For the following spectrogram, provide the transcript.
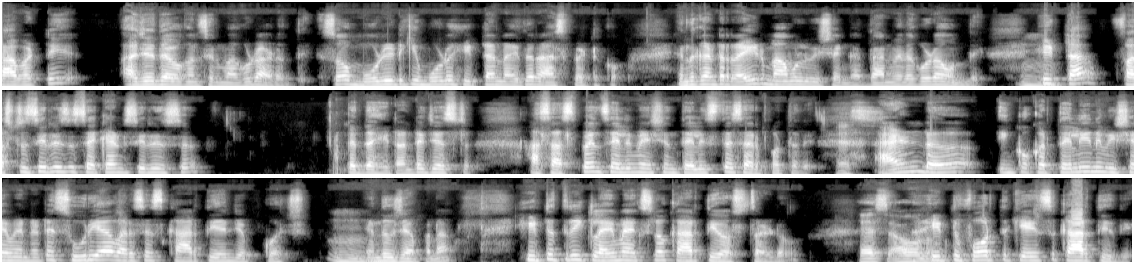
కాబట్టి అజయ్ దేవగన్ సినిమా కూడా ఆడుద్ది. సో మూడింటికి మూడు హిట్ అని అయితే రాసి పెట్టుకో. ఎందుకంటే రైడ్ మామూలు విషయం కాదు దాని మీద కూడా ఉంది. Hit first series second series పెద్ద హిట్. అంటే జస్ట్ ఆ సస్పెన్స్ ఎలిమేషన్ తెలిస్తే సరిపోతుంది. అండ్ ఇంకొక తెలియని విషయం ఏంటంటే సూర్య వర్సెస్ కార్తీ అని చెప్పుకోవచ్చు. ఎందుకు చెప్పనా? హిట్ త్రీ క్లైమాక్స్లో కార్తీ వస్తాడు. హిట్ ఫోర్త్ కేసు కార్తీది.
